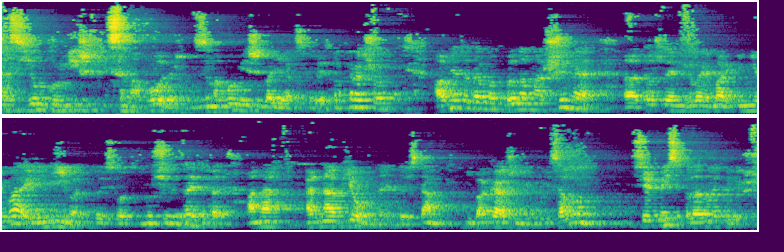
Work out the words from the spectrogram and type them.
на съемку Миши, самого даже, самого Миши Боярского. Я сказал, хорошо. А у меня тогда была машина, а, то, что я называю марки Нева или Нива, то есть вот мужчины знают, это она однообъемная, то есть там и багажник, и салон, все вместе под одной крышей.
